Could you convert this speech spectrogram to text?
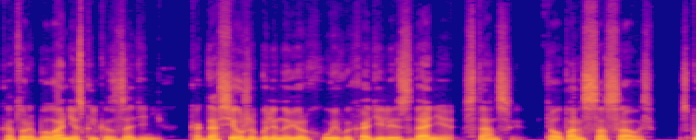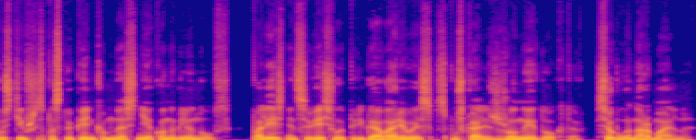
которая была несколько сзади них. Когда все уже были наверху и выходили из здания станции, толпа рассосалась. Спустившись по ступенькам на снег, он оглянулся. По лестнице, весело переговариваясь, спускались жены и доктор. Все было нормально.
